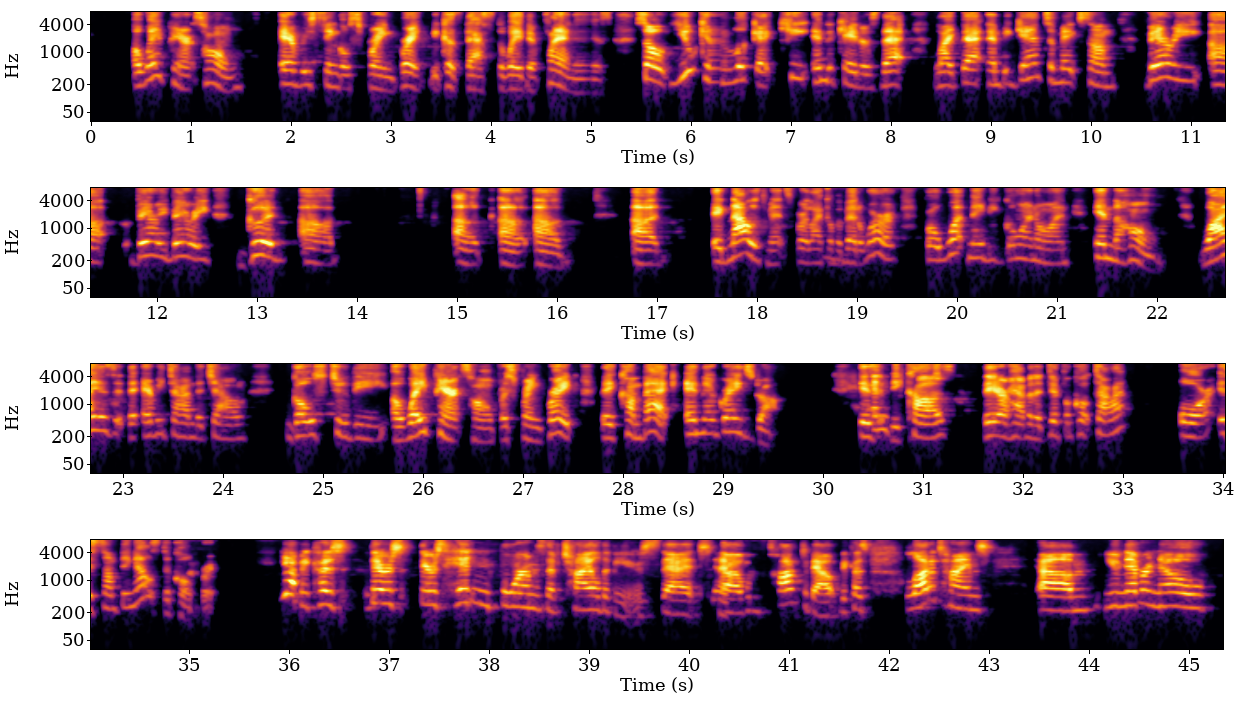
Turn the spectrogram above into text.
away parents home every single spring break because that's the way their plan is. So you can look at key indicators that like that and begin to make some very, uh, very, very good uh, uh, uh, uh, uh acknowledgments, for lack of a better word, for what may be going on in the home. Why is it that every time the child goes to the away parents' home for spring break, they come back and their grades drop? Is And- it because they are having a difficult time, or is something else the culprit? Yeah, because there's there's hidden forms of child abuse that uh, we've talked about. Because a lot of times, um, you never know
